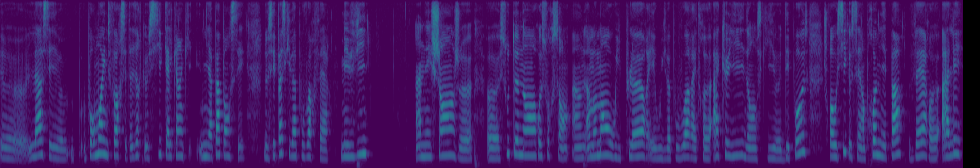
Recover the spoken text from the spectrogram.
Euh, là, c'est euh, pour moi une force, c'est-à-dire que si quelqu'un n'y a pas pensé, ne sait pas ce qu'il va pouvoir faire, mais vit un échange euh, soutenant, ressourçant, un, moment où il pleure et où il va pouvoir être accueilli dans ce qu'il euh, dépose, je crois aussi que c'est un premier pas vers euh, aller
